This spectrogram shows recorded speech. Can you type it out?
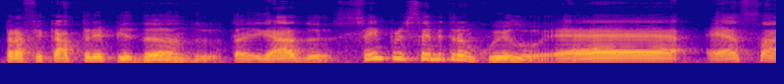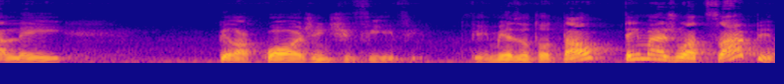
para ficar trepidando, tá ligado? Sempre semi-tranquilo. É essa lei pela qual a gente vive. Firmeza total? Tem mais WhatsApp?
